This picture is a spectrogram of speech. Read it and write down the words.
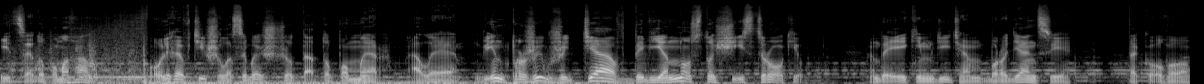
і це допомагало. Ольга втішила себе, що тато помер, але він прожив життя в 96 років. Деяким дітям бородянці такого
